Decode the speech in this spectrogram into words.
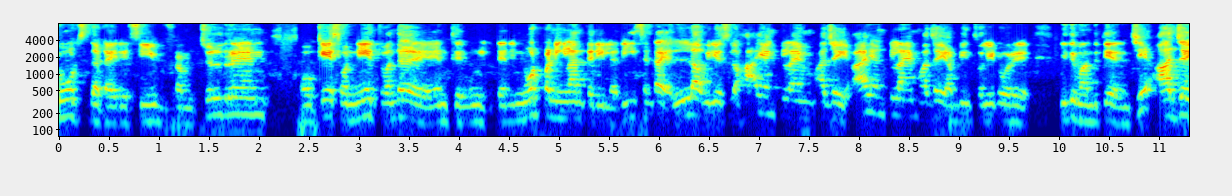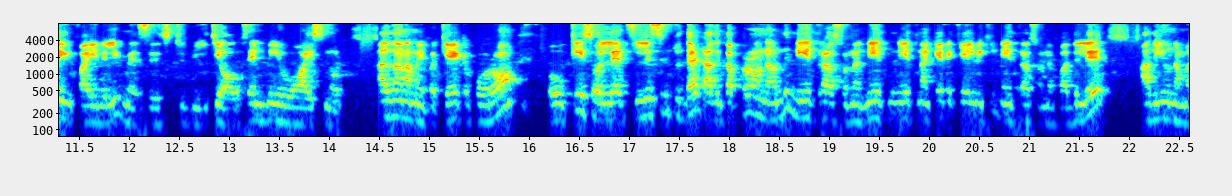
notes that I receive from children okay so நேத்து வந்து எனக்கு உங்களுக்கு தெரியும் நோட் பண்ணீங்களான்னு தெரியல. ரீசெண்டா எல்லா வீடியோஸ்லயும் hi uncle I'm Ajay hi uncle I'm Ajay அப்படின்னு சொல்லிட்டு ஒரு இது வந்துட்டே இருந்துச்சு. Ajay finally message to be sent me voice note அதுதான் நம்ம இப்போ கேட்க போறோம். Okay so let's listen to that அதுக்கப்புறம் நான் வந்து நேத்ரா சொன்ன நேத் நேத் நான் கேட்ட கேள்விக்கு நேத்ரா சொன்ன பதில் அதையும் நம்ம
